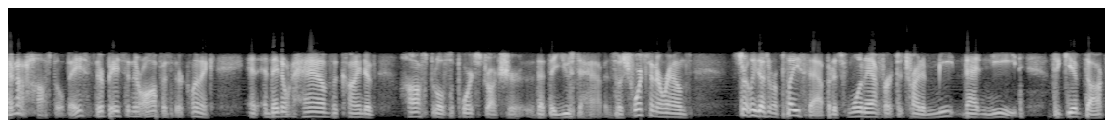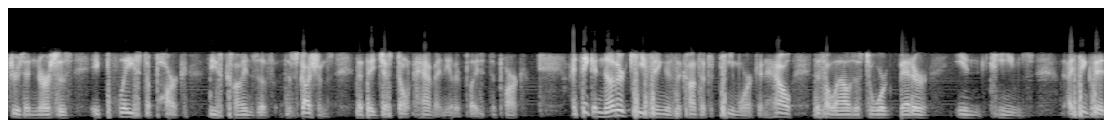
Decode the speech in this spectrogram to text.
they're not hospital based. They're based in their office, their clinic, and, and they don't have the kind of hospital support structure that they used to have. And so Schwartz Center rounds certainly doesn't replace that, but it's one effort to try to meet that need to give doctors and nurses a place to park these kinds of discussions that they just don't have any other place to park. I think another key thing is the concept of teamwork and how this allows us to work better in teams. I think that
